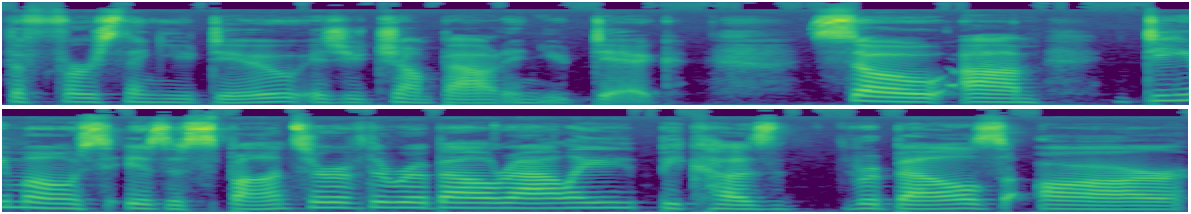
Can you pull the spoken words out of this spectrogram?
the first thing you do is you jump out and you dig. So um, DMOS is a sponsor of the Rebelle Rally because rebels are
